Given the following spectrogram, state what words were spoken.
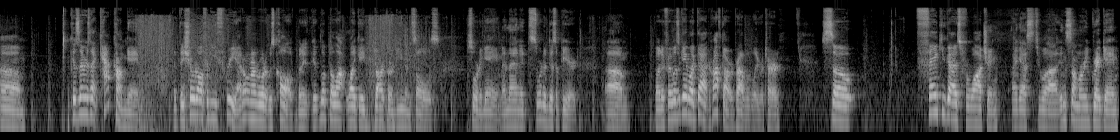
um, because there was that Capcom game that they showed off at E3. I don't remember what it was called, but it, it looked a lot like a Dark or Demon Souls sort of game, and then it sort of disappeared. Um, but if it was a game like that, Hrothgar would probably return. So, thank you guys for watching. I guess to uh, in summary, great game,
